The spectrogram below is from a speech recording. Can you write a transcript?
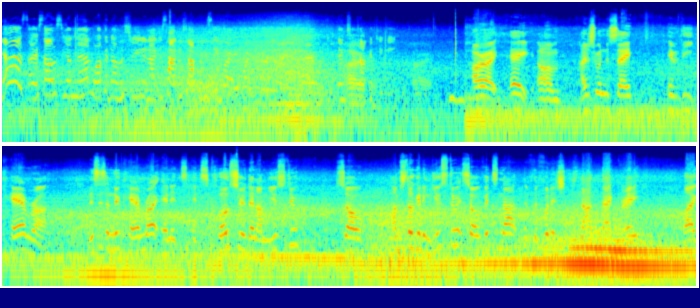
Yes, I saw this young man walking down the street and I just had to stop and see what, what you were doing. Thanks for Alright. talking to me. All right, hey, um, I just wanted to say, if the camera, this is a new camera and it's it's closer than I'm used to, so I'm still getting used to it. So if it's not, if the footage is not that great, like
